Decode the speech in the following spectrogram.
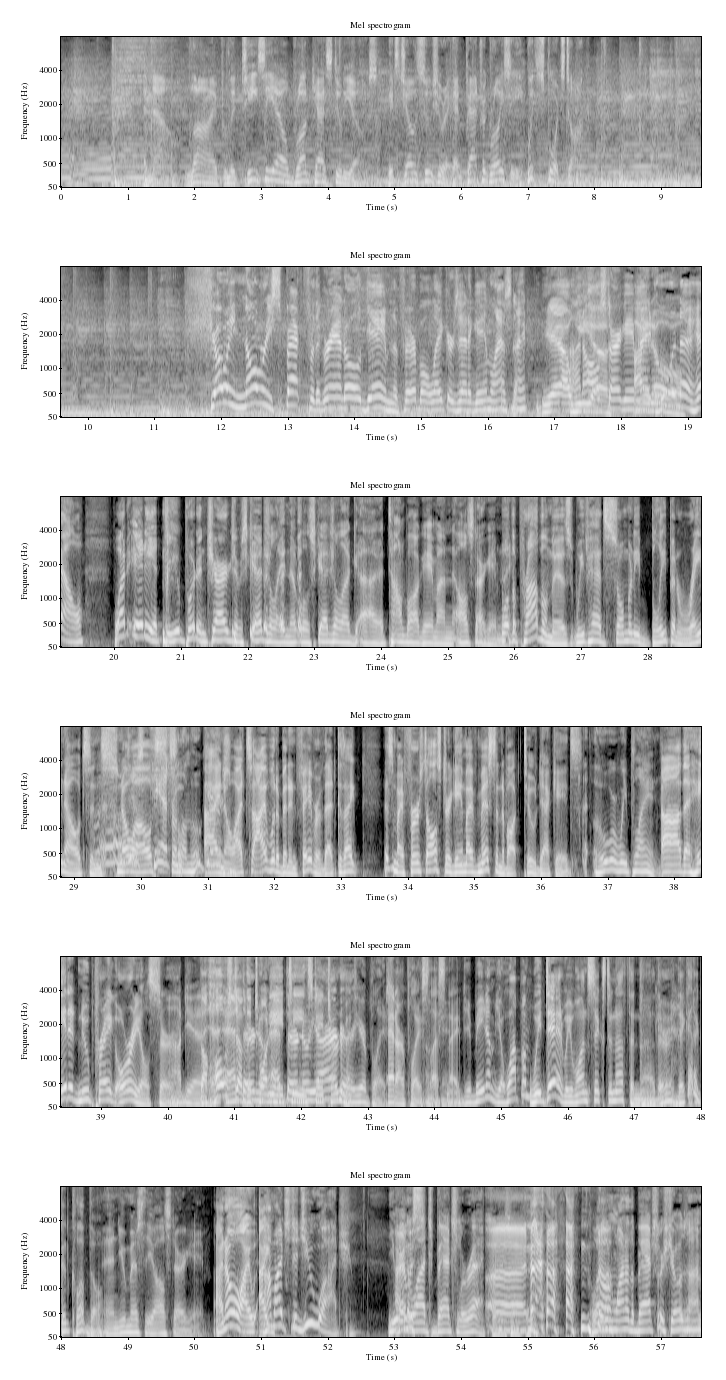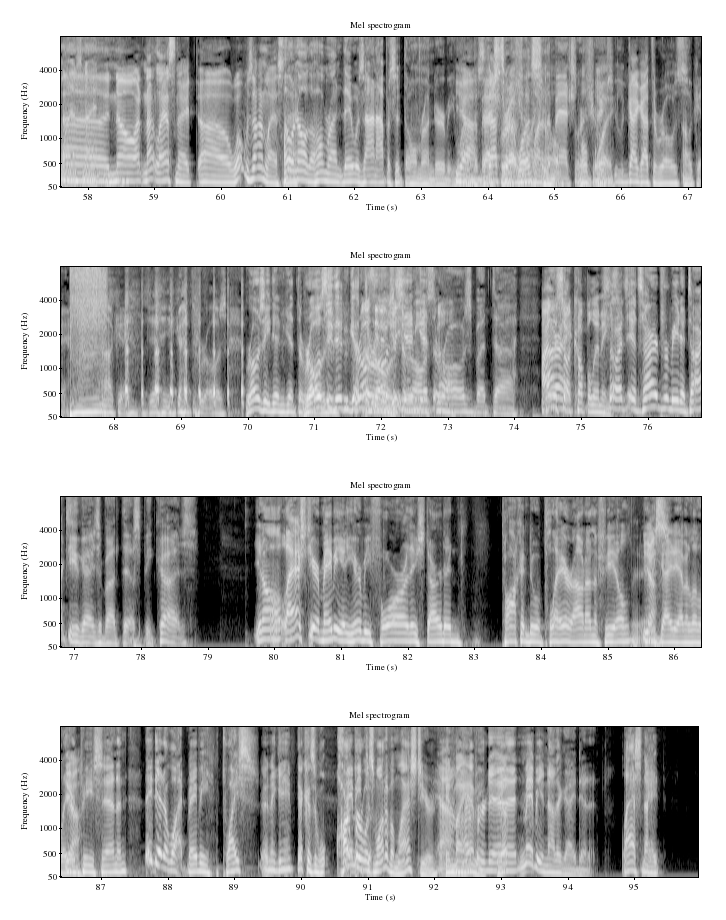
And now, live from the TCL broadcast studios, it's Joe Soucheray and Patrick Reusse with Sports Talk. Showing no respect for the grand old game. The Faribault Lakers had a game last night. Yeah, An we, uh, All Star game I night. know. Who in the hell? What idiot do you put in charge of scheduling that will schedule a, a town ball game on All Star game night? Well, the problem is we've had so many bleeping rainouts and Well, snowouts. just cancel from, them. Who cares? I know. I'd, I would have been in favor of that because I this is my first All Star game I've missed in about two decades. Who were we playing? Uh, the hated New Prague Orioles, sir. You- the host at of the their new- at their 2018 new state tournament or your place? at our place last night. Did you beat them? You whoop them? We did. We won six to nothing. Uh, they got a good club though. and you missed the All Star game. I know. I, I How much did you watch? You I had to was- watch Bachelorette. Or something. Wasn't one of the Bachelor shows on last night? Uh, no, not last night. Uh, what was on last night? Oh no, the home run. They was on opposite the home run derby. Yeah, one of the so that's what it was? One of the Oh, bachelor oh, shows. boy. The guy got the rose. Okay, okay. Yeah, you got the rose. Rosie didn't get the rose. Rosie didn't get the rose. Rosie didn't get Rose, the no. rose, but uh, I only all saw a couple innings. So it's it's hard for me to talk to you guys about this because, you know, last year maybe a year before they started talking to a player out on the field. Yes. a guy to have a little Yeah. earpiece in, and they did it what maybe twice in a game. yeah, because Harper Maybe was two- one of them last year Yeah, in Miami. Harper did Yep. it. and Maybe another guy did it. Last night,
